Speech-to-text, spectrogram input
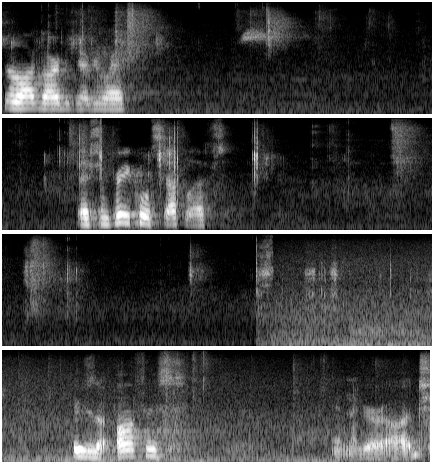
There's a lot of garbage everywhere. There's some pretty cool stuff left. Here's the office and the garage.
